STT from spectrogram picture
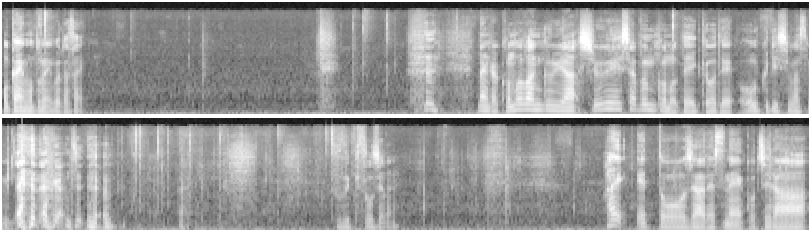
お買い求めください。なんかこの番組は集英社文庫の提供でお送りしますみたいな感じで。続きそうじゃない？はい、えっと、じゃあですね、こちら、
